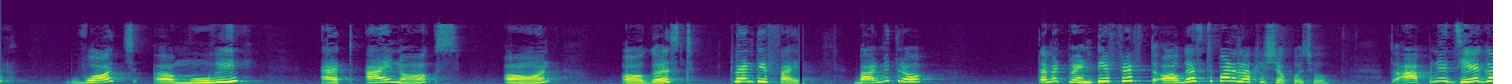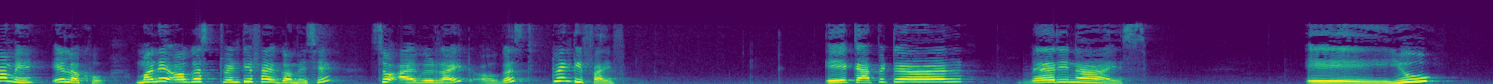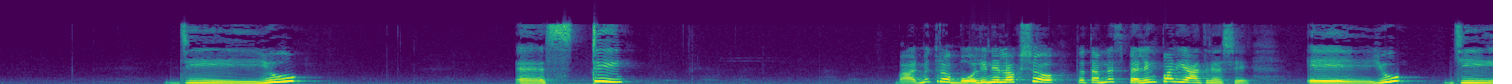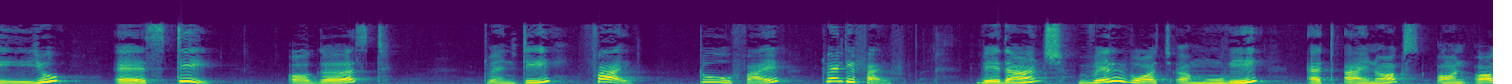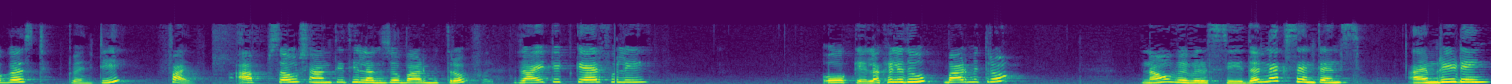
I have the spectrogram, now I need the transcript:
watch a movie at Inox on August 25. બાળમિત્રો તમે twenty fifth August પણ લખી શકો છો. તો આપને જે ગમે એ લખો. મને ઓગસ્ટ ટ્વેન્ટી ફાઈવ ગમે છે so I will write August twenty five A capital very nice A U G U S T બાળ મિત્રો બોલીને લખશો તો તમને સ્પેલિંગ પણ યાદ રહેશે A U G U S T August twenty five two five twenty five Vedansh will watch a movie at Inox on August 25. આપ સૌ શાંતિથી લખજો બાળ મિત્રો રાઇટ ઇટ કેરફુલી ઓકે લખી લીધું બાળ મિત્રો Now we will see the next sentence. I am reading.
